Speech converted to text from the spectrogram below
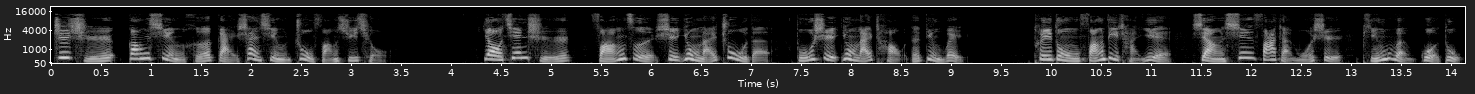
支持刚性和改善性住房需求。要坚持房子是用来住的，不是用来炒的定位，推动房地产业向新发展模式平稳过渡。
